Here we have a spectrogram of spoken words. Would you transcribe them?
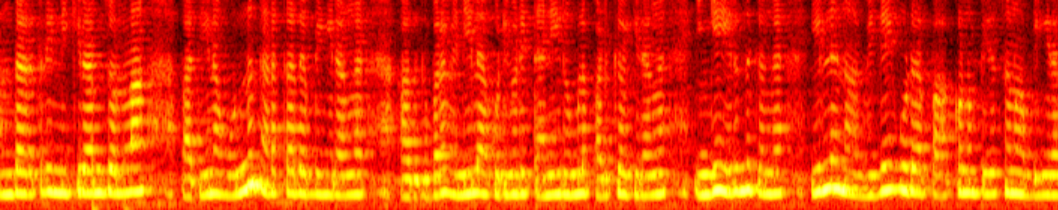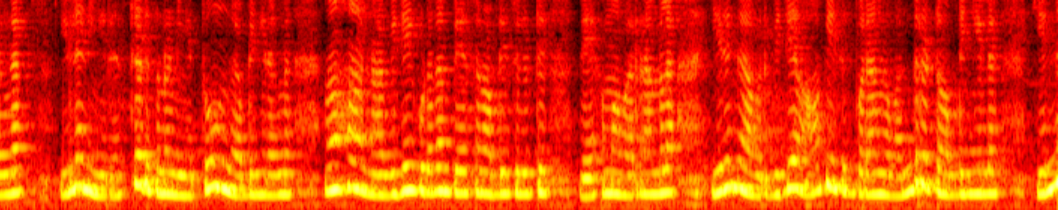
அந்த இடத்துல நிற்கிறாருன்னு சொல்லலாம். பார்த்தீங்கன்னா ஒன்றும் நடக்காது அப்படிங்கிறாங்க. அதுக்கப்புறம் வெண்ணிலா குட்டி குட்டி தனி ரூமில் படுக்க வைக்கிறாங்க. இங்கே இருந்துக்கங்க. இல்லை நான் விஜய் கூட பார்க்கணும் பேசணும் அப்படிங்கிறாங்க. இல்லை நீங்கள் ரெஸ்ட் எடுக்கணும் நீங்கள் தூங்குங்க அப்படிங்கிறாங்க. ஆஹா நான் விஜய் கூட தான் பேசணும் அப்படின்னு சொல்லிட்டு வேகமாக வர்றாங்களா? இருங்க அவர் விஜய் ஆஃபீஸுக்கு போகிறாங்க வந்துடட்டும் அப்படிங்கல. என்ன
